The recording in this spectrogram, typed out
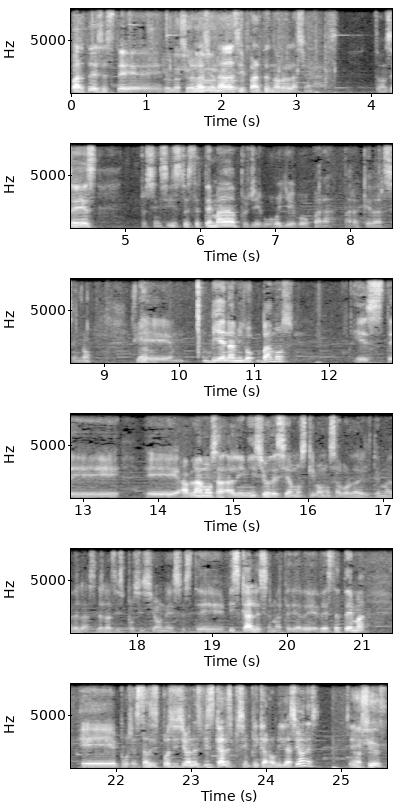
Partes este, relacionadas, y partes no relacionadas. Entonces, pues insisto, este tema pues llegó, llegó para, para quedarse, ¿no? Eh, bien, amigo, vamos, este eh, hablamos al inicio, decíamos que íbamos a abordar el tema de las, de las disposiciones este, fiscales en materia de, este tema. Eh, pues estas disposiciones fiscales pues implican obligaciones. Así es.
